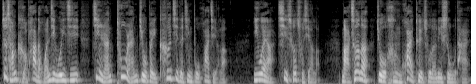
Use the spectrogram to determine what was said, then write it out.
这场可怕的环境危机竟然突然就被科技的进步化解了，因为啊，汽车出现了。马车呢，就很快退出了历史舞台。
